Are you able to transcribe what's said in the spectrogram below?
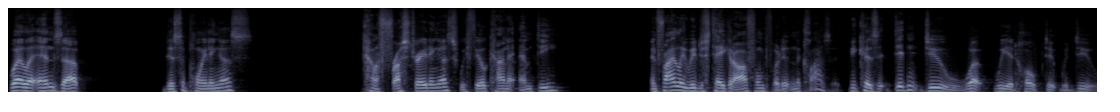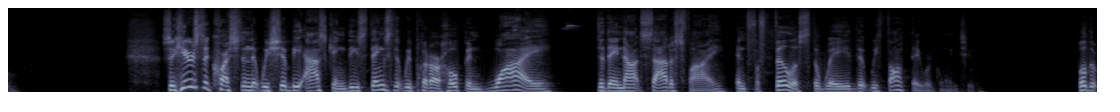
well, it ends up disappointing us, kind of frustrating us. We feel kind of empty. And finally, we just take it off and put it in the closet because it didn't do what we had hoped it would do. So here's the question that we should be asking these things that we put our hope in, why did they not satisfy and fulfill us the way that we thought they were going to? Well, the,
